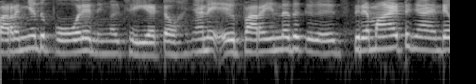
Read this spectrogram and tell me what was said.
പറഞ്ഞതുപോലെ നിങ്ങൾ ചെയ്യട്ടോ. ഞാൻ പറയുന്നത് സ്ഥിരമായിട്ട് ഞാൻ എന്റെ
